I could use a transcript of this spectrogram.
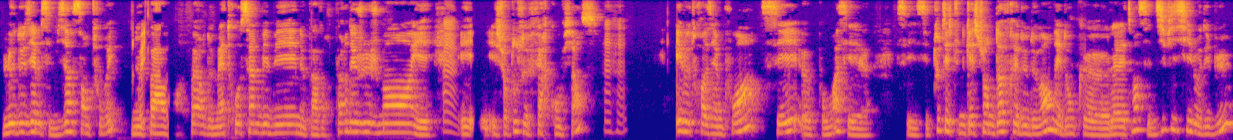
le deuxième, c'est bien s'entourer, ne pas avoir peur de mettre au sein le bébé, ne pas avoir peur des jugements et, mmh. et, et surtout se faire confiance. Et le troisième point, c'est euh, pour moi, c'est c'est, tout est une question d'offre et de demande, et donc euh, l'allaitement c'est difficile au début,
